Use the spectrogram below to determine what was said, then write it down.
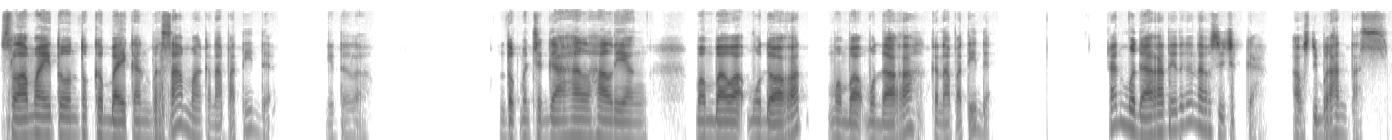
Selama itu untuk kebaikan bersama, kenapa tidak? Gitu loh. Untuk mencegah hal-hal yang membawa mudarat, membawa mudarah, kenapa tidak? Kan mudarat itu kan harus dicegah, harus diberantas.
